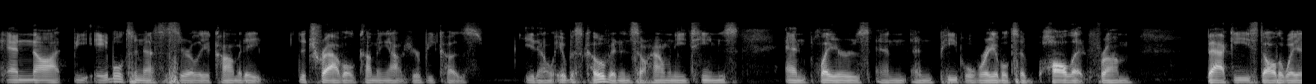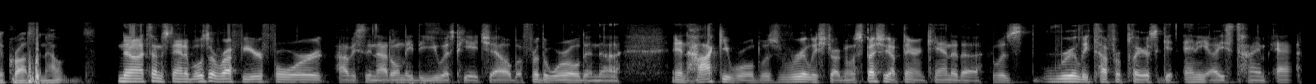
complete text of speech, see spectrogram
and not be able to necessarily accommodate the travel coming out here because you know it was COVID, and so how many teams and players and and people were able to haul it from back east all the way across the mountains. No, it's understandable. It was a rough year for obviously not only the USPHL but for the world and uh, and hockey world was really struggling, especially up there in Canada. It was really tough for players to get any ice time at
